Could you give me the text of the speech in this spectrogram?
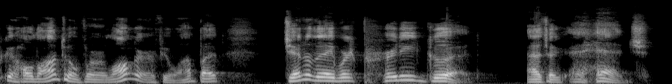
can hold on to them for longer if you want, but generally they work pretty good as a, a hedge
